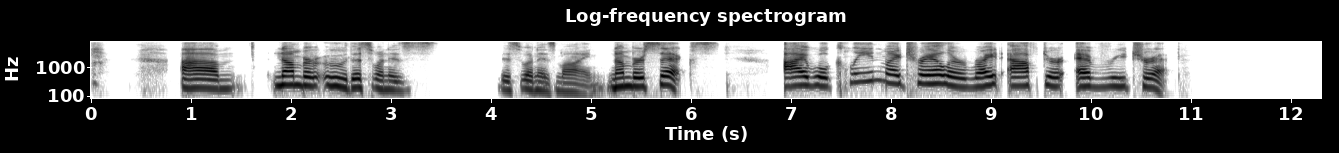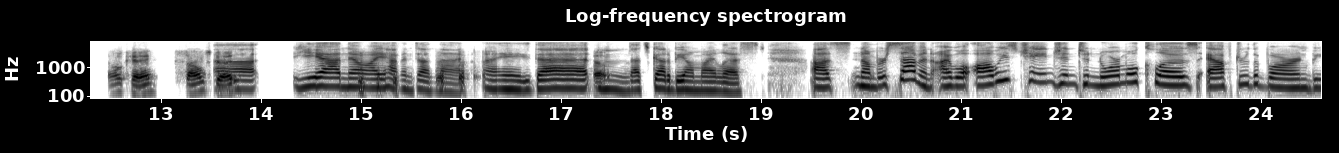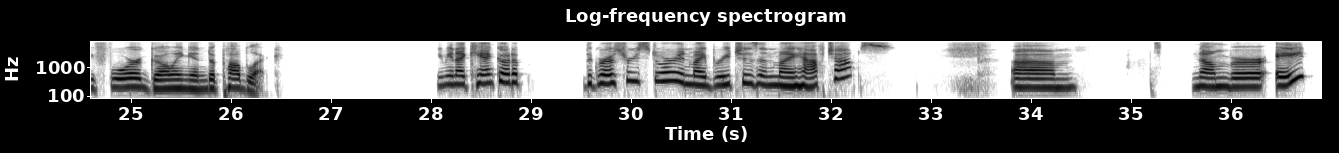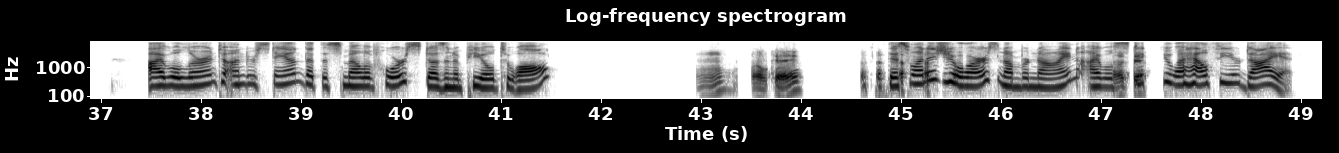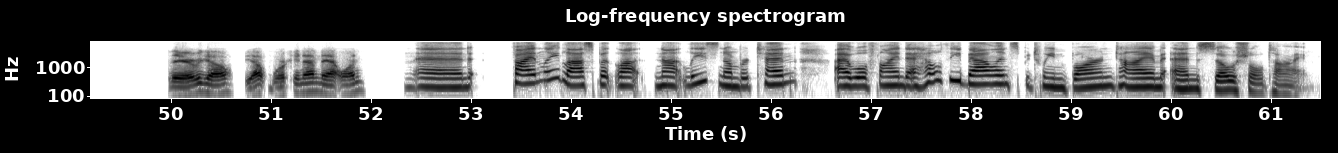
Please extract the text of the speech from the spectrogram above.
Um, number, ooh, this one is this one is mine. Number six, I will clean my trailer right after every trip. Okay, sounds good. Uh, yeah, no, I haven't done that. I that oh. mm, that's got to be on my list. Uh, number seven, I will always change into normal clothes after the barn before going into public. You mean I can't go to the grocery store in my breeches and my half chaps? Um, number eight, I will learn to understand that the smell of horse doesn't appeal to all. Mm, okay this one is yours. Number nine. I will okay. stick to a healthier diet. There we go. Yep, working on that one. And finally, last but not least, number 10, I will find a healthy balance between barn time and social time.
